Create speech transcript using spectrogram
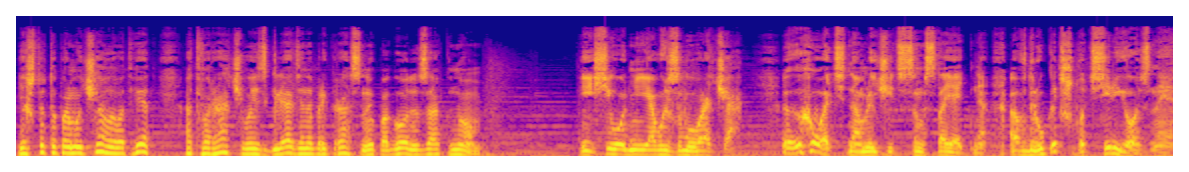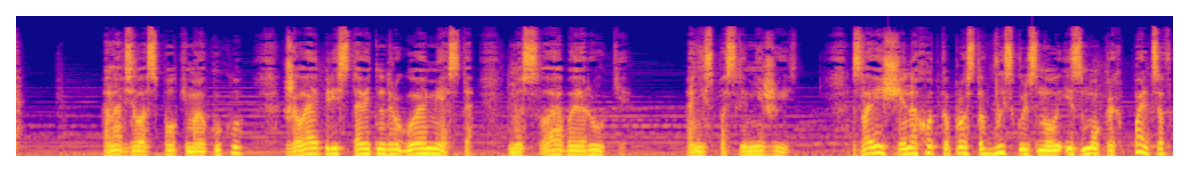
Я что-то промычала в ответ, отворачиваясь, глядя на прекрасную погоду за окном. «И сегодня я вызову врача. Хватит нам лечиться самостоятельно, а вдруг это что-то серьезное?» Она взяла с полки мою куклу, желая переставить на другое место, но слабые руки. Они спасли мне жизнь. Зловещая находка просто выскользнула из мокрых пальцев,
